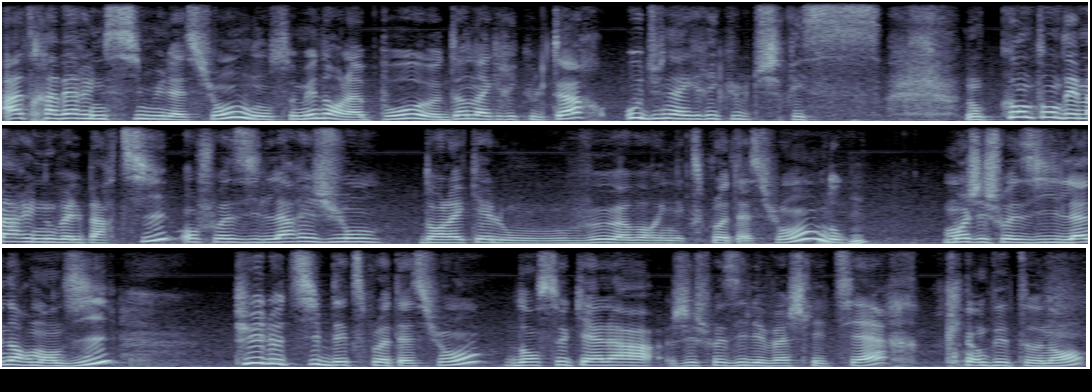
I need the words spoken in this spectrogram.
à travers une simulation où on se met dans la peau d'un agriculteur ou d'une agricultrice. Donc quand on démarre une nouvelle partie, on choisit la région dans laquelle on veut avoir une exploitation. Donc Mhm. moi, j'ai choisi la Normandie, puis le type d'exploitation. Dans ce cas-là, j'ai choisi les vaches laitières, rien d'étonnant.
